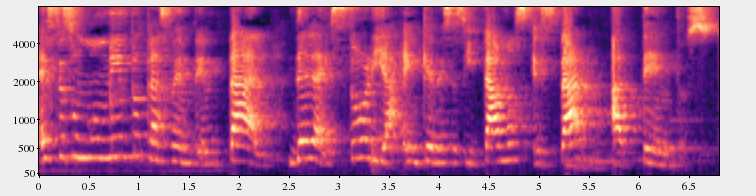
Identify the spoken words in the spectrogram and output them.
Este es un momento trascendental de la historia en que necesitamos estar atentos.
